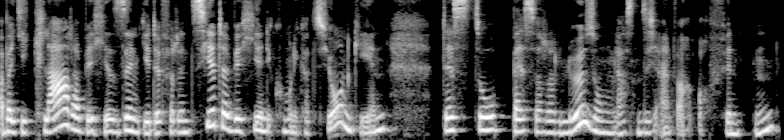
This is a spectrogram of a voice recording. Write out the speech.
Aber je klarer wir hier sind, je differenzierter wir hier in die Kommunikation gehen, desto bessere Lösungen lassen sich einfach auch finden,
